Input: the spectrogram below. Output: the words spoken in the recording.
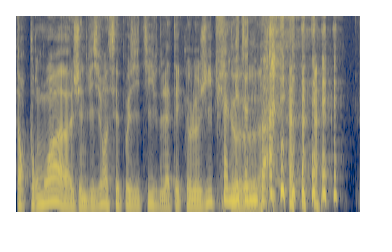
Alors pour moi, j'ai une vision assez positive de la technologie. Ça ne m'étonne pas.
